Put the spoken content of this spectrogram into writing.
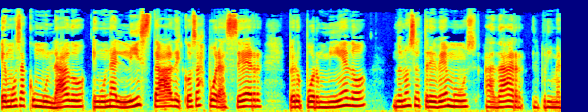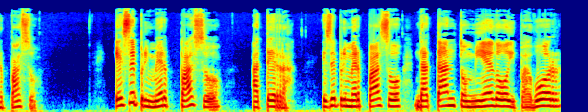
hemos acumulado en una lista de cosas por hacer, pero por miedo no nos atrevemos a dar el primer paso. Ese primer paso aterra, ese primer paso da tanto miedo y pavor,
